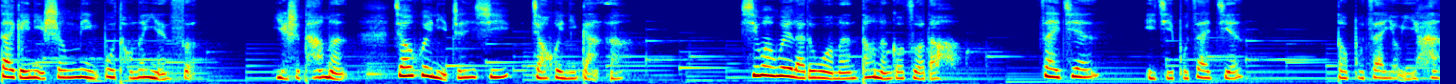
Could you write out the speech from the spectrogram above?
带给你生命不同的颜色，也是他们教会你珍惜，教会你感恩。希望未来的我们都能够做到再见，以及不再见，都不再有遗憾。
